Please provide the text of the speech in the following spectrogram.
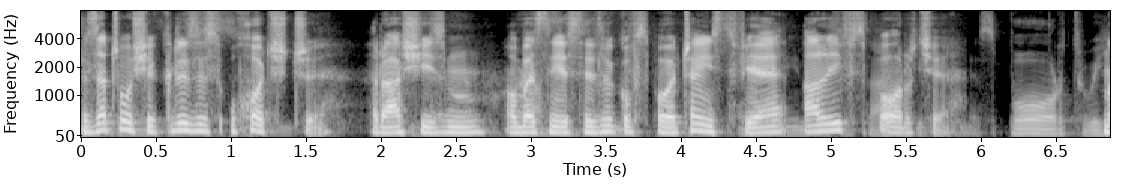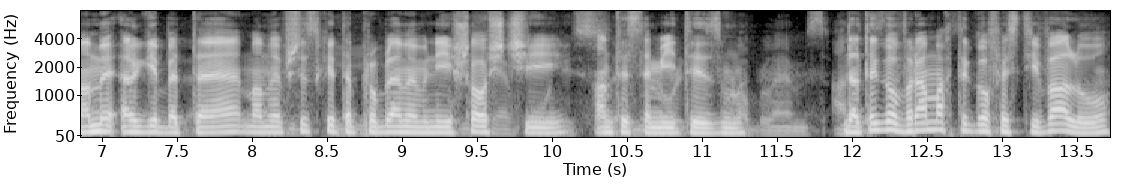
Zaczął się kryzys uchodźczy, rasizm obecnie jest nie tylko w społeczeństwie, ale i w sporcie. Mamy LGBT, mamy wszystkie te problemy mniejszości, antysemityzm. Dlatego w ramach tego festiwalu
